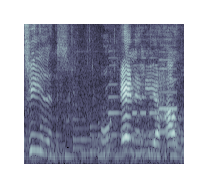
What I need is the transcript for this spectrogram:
Tidens uendelige hav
